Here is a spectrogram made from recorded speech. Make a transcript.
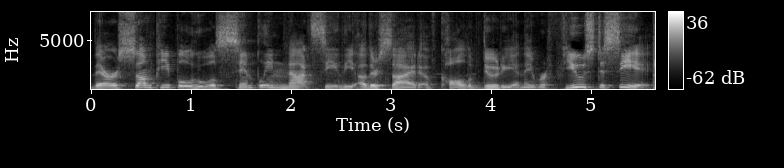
there are some people who will simply not see the other side of Call of Duty and they refuse to see it.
